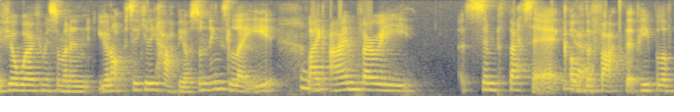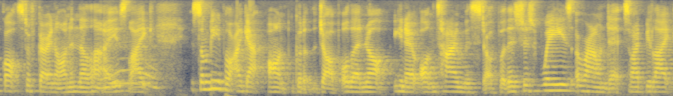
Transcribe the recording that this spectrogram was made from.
if you're working with someone and you're not particularly happy or something's late, Mm. like I'm very sympathetic Yeah. of the fact that people have got stuff going on in their lives. Like some people I get aren't good at the job or they're not, you know, on time with stuff, but there's just ways around it. So I'd be like,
